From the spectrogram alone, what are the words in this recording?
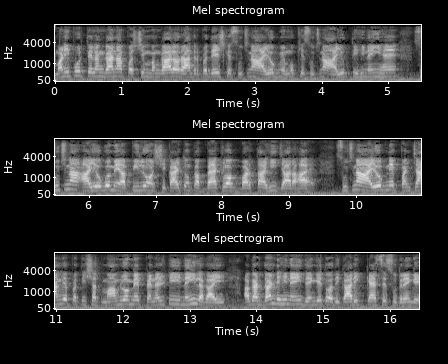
मणिपुर, तेलंगाना, पश्चिम बंगाल और आंध्र प्रदेश के सूचना आयोग में मुख्य सूचना आयुक्त ही नहीं है। सूचना आयोगों में अपीलों और शिकायतों का बैकलॉग बढ़ता ही जा रहा है। सूचना आयोग ने पंचानवे प्रतिशत मामलों में पेनल्टी ही नहीं लगाई। अगर दंड ही नहीं देंगे तो अधिकारी कैसे सुधरेंगे?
